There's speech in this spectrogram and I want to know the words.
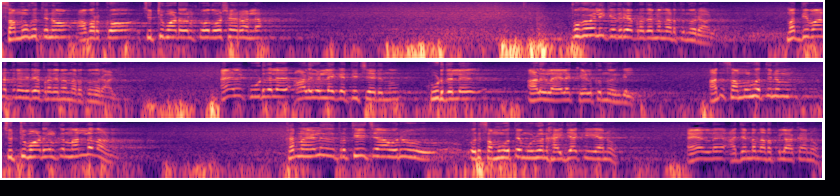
സമൂഹത്തിനോ അവർക്കോ ചുറ്റുപാടുകൾക്കോ ദോഷകരമല്ല. പുകവലിക്കെതിരെ പ്രചരണം നടത്തുന്ന ഒരാൾ മദ്യപാനത്തിനെതിരെ പ്രചരണം നടത്തുന്ന ഒരാൾ. അയാൾ കൂടുതൽ ആളുകളിലേക്ക് എത്തിച്ചേരുന്നു കൂടുതൽ ആളുകൾ അയാളെ കേൾക്കുന്നുവെങ്കിൽ അത് സമൂഹത്തിനും ചുറ്റുപാടുകൾക്കും നല്ലതാണ്. കാരണം അയാൾ പ്രത്യേകിച്ച് ആ ഒരു ഒരു സമൂഹത്തെ മുഴുവൻ ഹൈജാക്ക് ചെയ്യാനോ അയാളുടെ അജണ്ട നടപ്പിലാക്കാനോ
